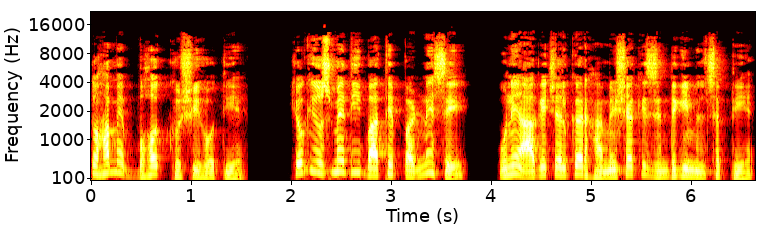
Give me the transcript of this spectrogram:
तो हमें बहुत खुशी होती है, क्योंकि उसमें दी बातें पढ़ने से उन्हें आगे चलकर हमेशा की ज़िंदगी मिल सकती है।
